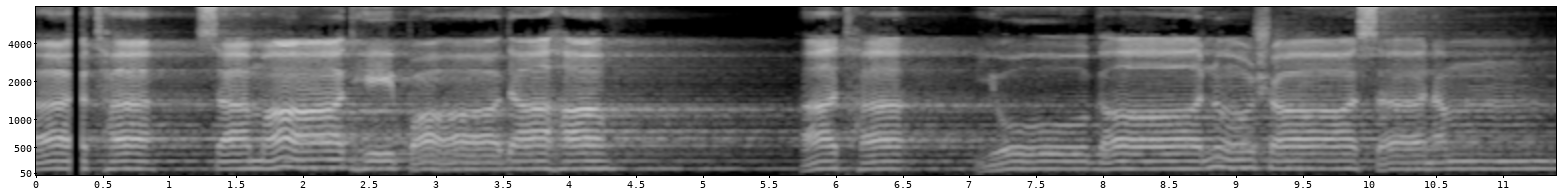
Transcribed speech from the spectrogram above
अथ समाधिपादः। अथ योगानुशासनम्।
